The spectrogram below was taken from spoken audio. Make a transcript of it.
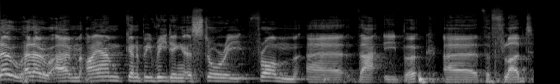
Hello, hello. Um, I am going to be reading a story from uh, that ebook, uh, The Flood,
